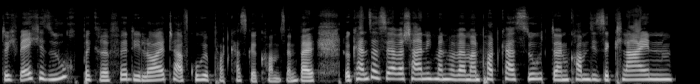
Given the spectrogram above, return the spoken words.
durch welche Suchbegriffe die Leute auf Google Podcast gekommen sind. Weil du kennst das ja wahrscheinlich manchmal, wenn man Podcast sucht, dann kommen diese kleinen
